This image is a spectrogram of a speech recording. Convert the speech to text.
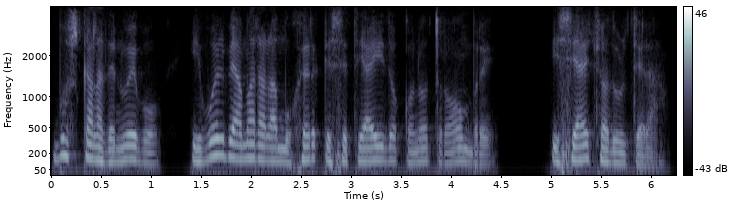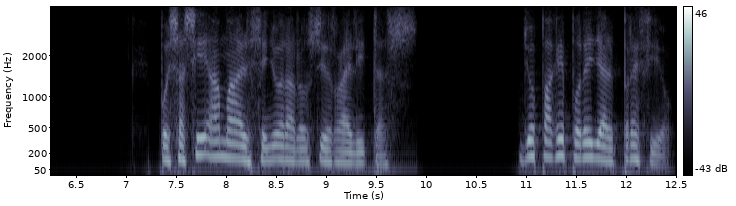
búscala de nuevo y vuelve a amar a la mujer que se te ha ido con otro hombre y se ha hecho adúltera. Pues así ama el Señor a los israelitas. Yo pagué por ella el precio,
